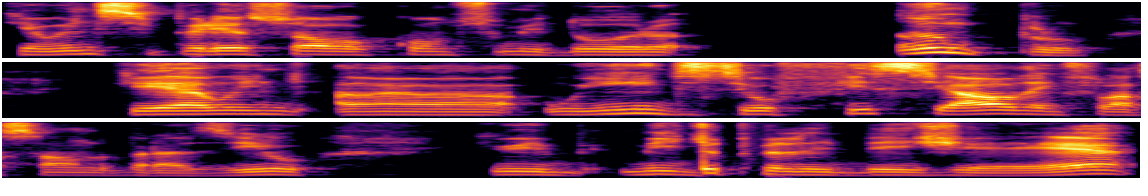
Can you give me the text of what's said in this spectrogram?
que é o índice de preço ao consumidor amplo, que é o, uh, o índice oficial da inflação do Brasil, que medido pelo IBGE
